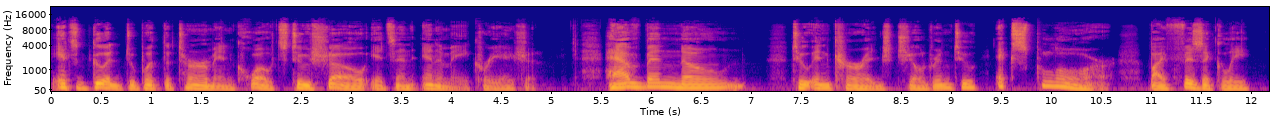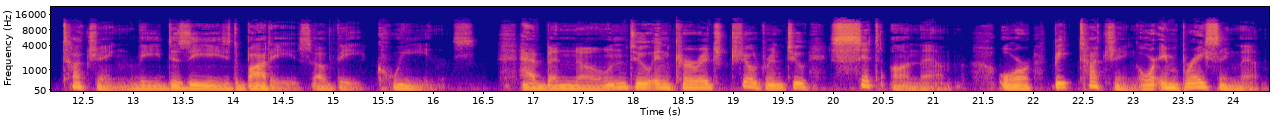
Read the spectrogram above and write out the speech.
It's good to put the term in quotes to show it's an enemy creation have been known to encourage children to explore by physically touching the diseased bodies of the queens, have been known to encourage children to sit on them or be touching or embracing them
